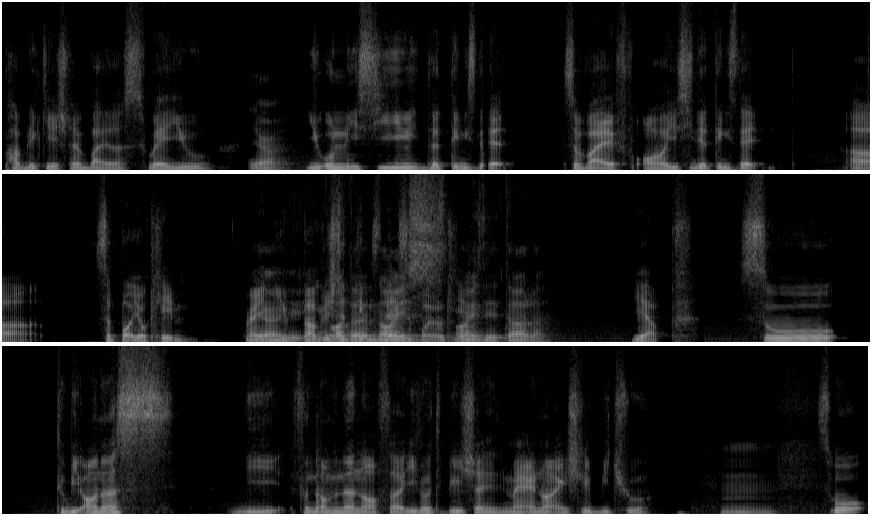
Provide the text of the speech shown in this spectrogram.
publication bias, where you yeah. you only see the things that survive or you see the things that uh support your claim, right? Yeah, you publish the the things that support your claim. noise data lah. Yep. So, to be honest, the phenomenon of uh, ego depletion might not actually be true. Hmm. So,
